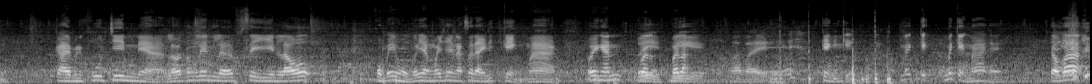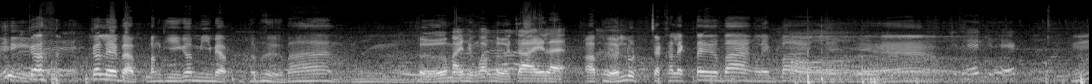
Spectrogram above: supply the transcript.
กลายเป็นคู่จิ้นเนี่ยแล้วต้องเล่นเลิฟซีนแล้วผมเองผมก็ยังไม่ใช่นักแสดงที่เก่งมากเพราะงั้นเวเฮ้ยลาเวลาพี่ว่าไปเก่งเก่ง ไม่เก่งไม่เก่งมากเลยแต่ว่าก็ก็เลยแบบบางทีก็มีแบบเผลอๆบ้างอืม เผลอหมายถึงว่าเผลอใจแหละ อะเผลอหลุดจากคาแรคเตอร์บ้างอะไรบ้างอ๋อออะไรอย่างเงี้ยกี่เทคกี่เทคหืม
